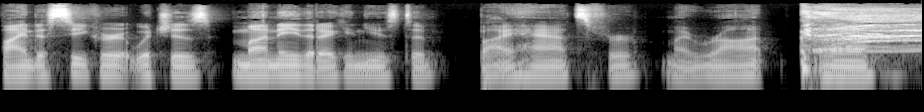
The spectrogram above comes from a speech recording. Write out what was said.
find a secret, which is money that I can use to buy hats for my rot. Uh,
